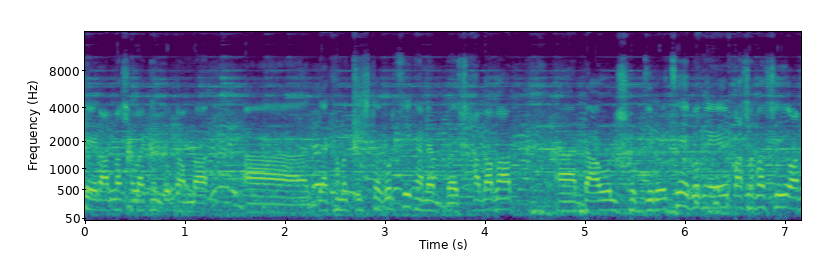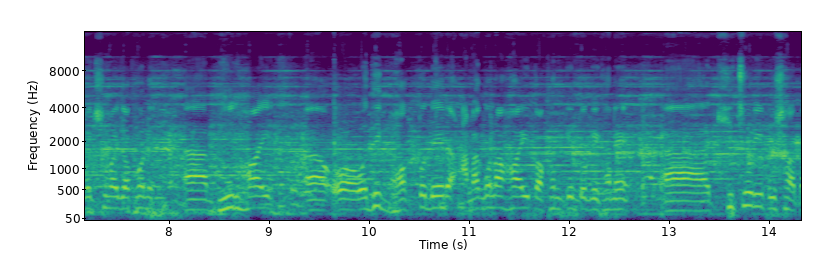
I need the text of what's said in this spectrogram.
সেই রান্নাশালা কিন্তু আমরা দেখানোর চেষ্টা করছি। এখানে সাদা ভাত ডাউল সবজি রয়েছে এবং এর পাশাপাশি অনেক সময় যখন ভিড় হয় অধিক ভক্তদের আনাগোনা হয় তখন কিন্তু এখানে খিচুড়ি প্রসাদ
